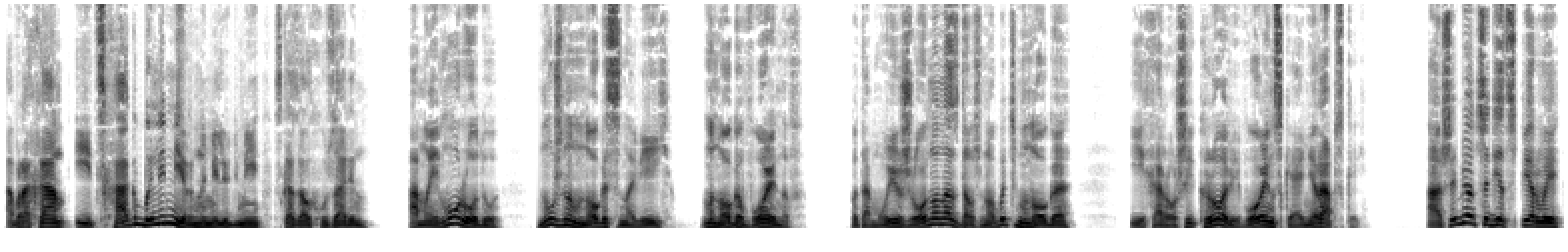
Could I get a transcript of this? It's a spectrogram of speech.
«Авраам и Ицхак были мирными людьми», — сказал Хузарин. «А моему роду нужно много сыновей, много воинов. Потому и жен у нас должно быть много. И хорошей крови, воинской, а не рабской. А ошибется дед с первой,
